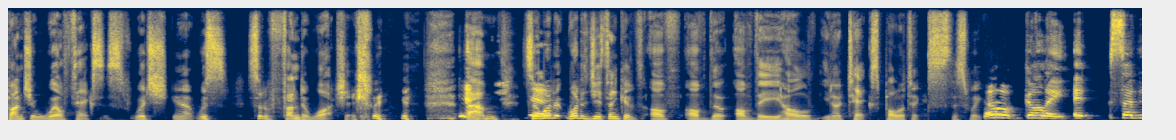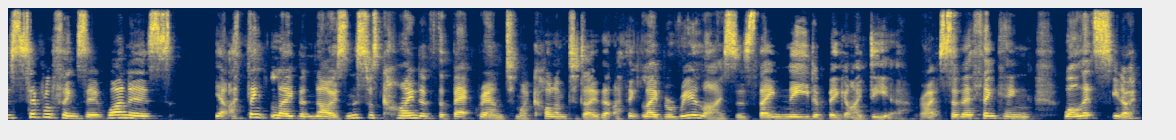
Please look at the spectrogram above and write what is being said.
bunch of wealth taxes, which you know was sort of fun to watch actually. um, so Yeah. what what did you think of of of the of the whole you know tax politics this week? Oh golly! It, so there's several things there. One is, yeah, I think Labor knows, and this was kind of the background to my column today, that I think Labor realizes they need a big idea, right? So they're thinking, well, let's you know,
